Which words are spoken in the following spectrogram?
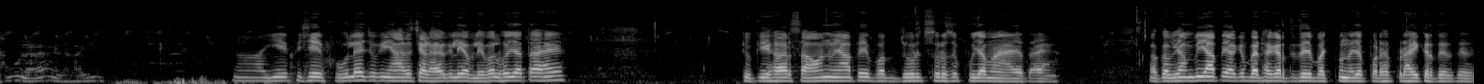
खोल हाँ ये पीछे फूल है जो कि यहाँ से चढ़ावे के लिए अवेलेबल हो जाता है। क्योंकि हर सावन में यहाँ पे बहुत ज़ोर शोरों से पूजा मनाया जाता है। और कभी हम भी यहाँ पे आके बैठा करते थे बचपन में जब पढ़ा पढ़ाई करते थे।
